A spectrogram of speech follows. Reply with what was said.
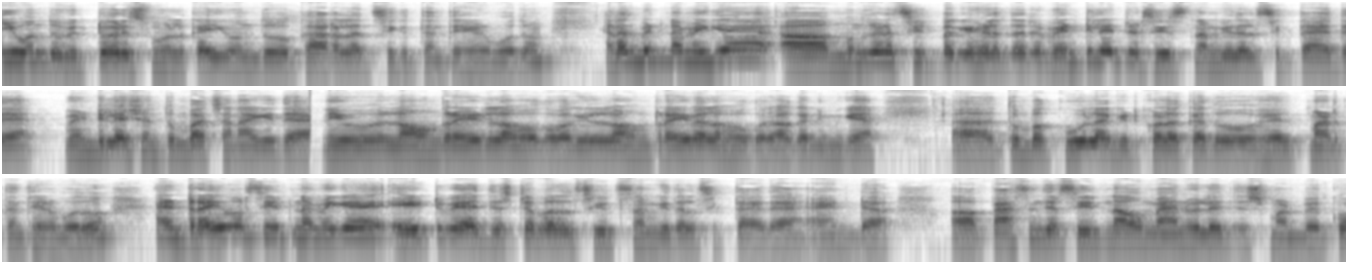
ಈ ಒಂದು ವಿಕ್ಟೋರಿಯಸ್ ಮೂಲಕ ಈ ಒಂದು ಕಾರಲ್ಲಿ ಸಿಗುತ್ತೆ ಅಂತ ಹೇಳ್ಬೋದು. And ಅದ್ಬಿಟ್ಟು ನಮಗೆ ಮುಂದ್ಗಡೆ ಸೀಟ್ ಬಗ್ಗೆ ಹೇಳಿದ್ರೆ ವೆಂಟಿಲೇಟೆಡ್ ಸೀಟ್ಸ್ ನಮಗೆ ಇದ್ರಲ್ಲಿ ಸಿಗ್ತಾ ಇದೆ. ವೆಂಟಿಲೇಷನ್ ತುಂಬಾ ಚೆನ್ನಾಗಿದೆ. ನೀವು ಲಾಂಗ್ ರೈಡ್ ಎಲ್ಲ ಹೋಗುವಾಗ ಲಾಂಗ್ ಡ್ರೈವ್ ಎಲ್ಲ ಹೋಗುವಾಗ ನಿಮಗೆ ತುಂಬಾ ಕೂಲ್ ಆಗಿ ಇಟ್ಕೊಳ್ಳೋಕೆ ಅದು ಹೆಲ್ಪ್ ಮಾಡುತ್ತೆ ಅಂತ ಹೇಳ್ಬೋದು. ಅಂಡ್ ಡ್ರೈವರ್ ಸೀಟ್ ನಮಗೆ ಏಟ್ ವೇ ಅಡ್ಜಸ್ಟಬಲ್ ಸೀಟ್ಸ್ ನಮಗೆ ಇದ್ರಲ್ಲಿ ಸಿಗ್ತಾ ಇದೆ. ಅಂಡ್ ಪ್ಯಾಸೆಂಜರ್ ಸೀಟ್ ನಾವು ಮ್ಯಾನ್ಯಲಿ ಅಡ್ಜಸ್ಟ್ ಮಾಡಬೇಕು.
